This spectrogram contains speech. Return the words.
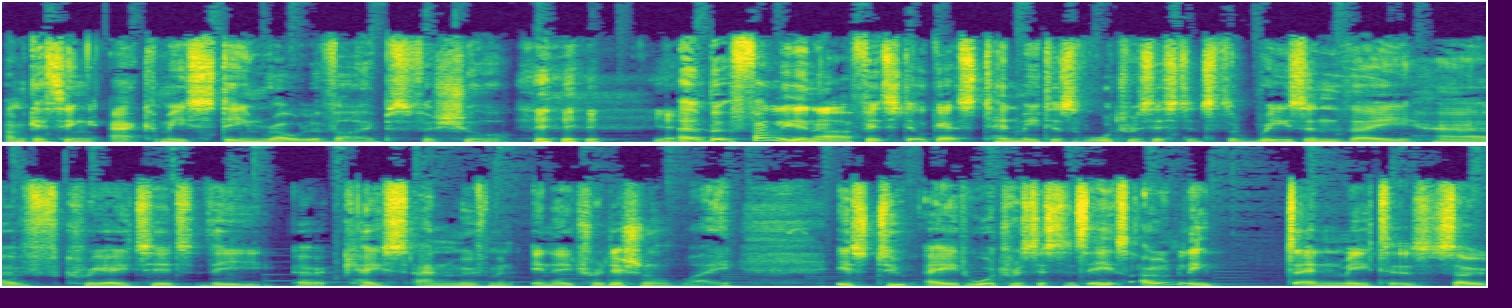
I'm getting Acme steamroller vibes for sure. yeah. Um, but funnily enough, it still gets 10 meters of water resistance. The reason they have created the uh, case and movement in a traditional way is to aid water resistance. It's only 10 meters, so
